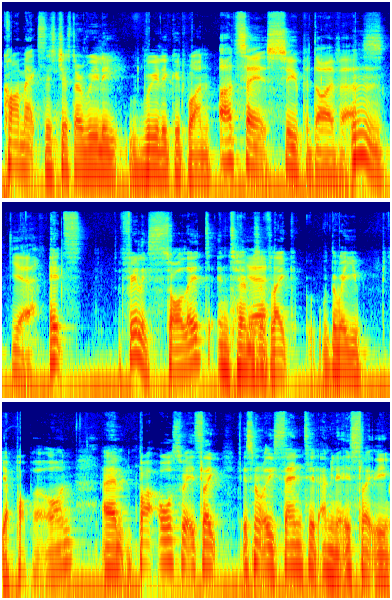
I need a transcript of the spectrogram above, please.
Carmex is just a really, really good one. I'd say it's super diverse. Yeah. it's fairly solid in terms Yeah. of like the way you you pop it on, um, but also it's like it's not really scented. I mean, it is slightly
